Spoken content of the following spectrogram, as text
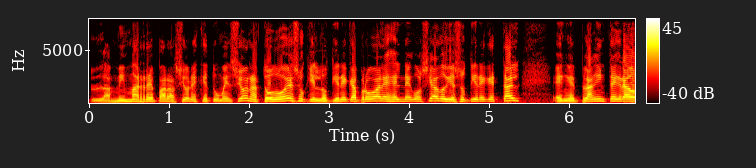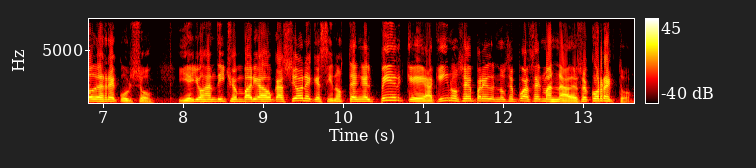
las mismas reparaciones que tú mencionas, todo eso quien lo tiene que aprobar es el negociado y eso tiene que estar en el plan integrado de recursos. Y ellos han dicho en varias ocasiones que si no está en el PIR, que aquí no se, no se puede hacer más nada. ¿Eso es correcto?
